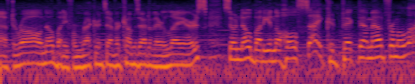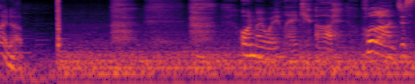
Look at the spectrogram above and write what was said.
After all, nobody from records ever comes out of their layers, so nobody in the whole site could pick them out from a lineup. On my way, Lank. Uh, hold on, just.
